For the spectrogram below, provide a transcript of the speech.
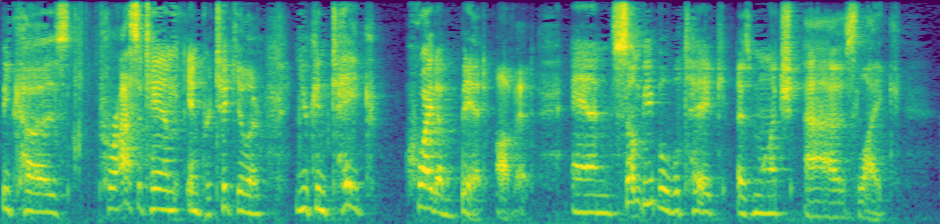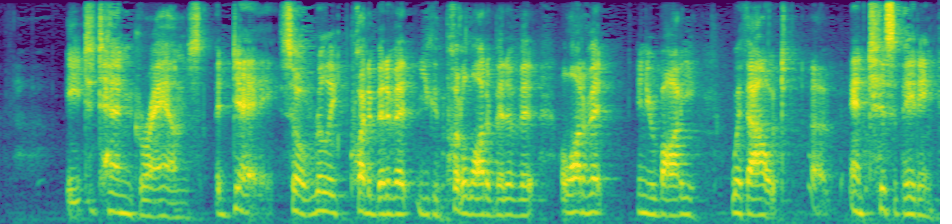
because piracetam in particular, you can take quite a bit of it. And some people will take as much as like eight to 10 grams a day. So really quite a bit of it. You can put a lot of bit of it, a lot of it in your body without uh, anticipating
